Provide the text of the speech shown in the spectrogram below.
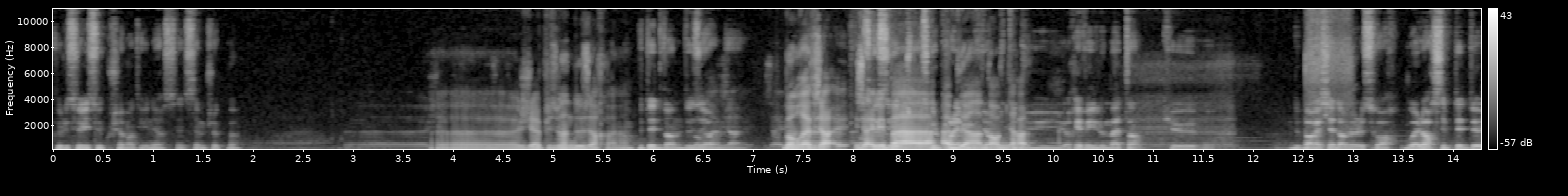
que le soleil se couche à 21h, ça, ça me choque pas. Euh, j'ai à plus de 22h quand même. hein. Peut-être 22h, mais. Bon bref, j'arrivais pas à bien dormir. à- du réveil le matin que de pas réussir à dormir le soir. Ou alors c'est peut-être la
